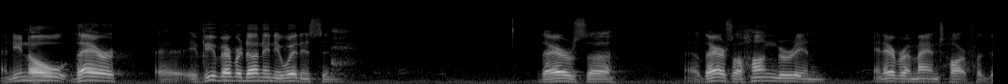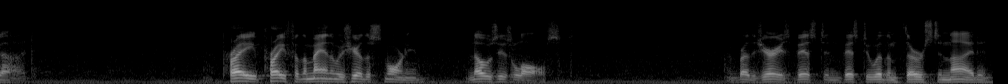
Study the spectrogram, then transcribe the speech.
and you know, there, uh, if you've ever done any witnessing, there's, uh, there's a hunger in, in every man's heart for God. Pray, pray for the man that was here this morning, knows he's lost. And Brother Jerry's visiting, visited with him Thursday night, and,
